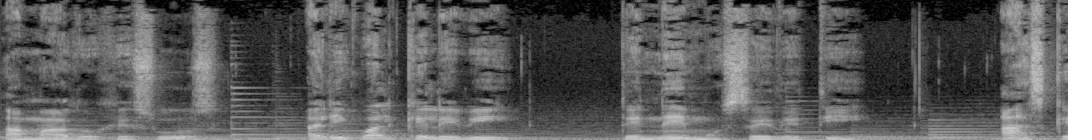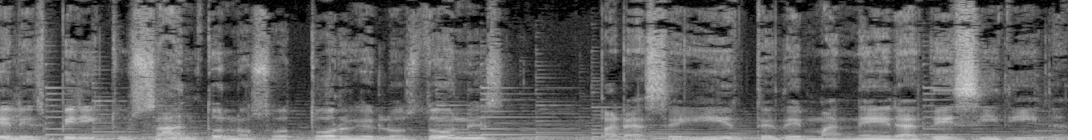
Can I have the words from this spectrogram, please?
Amado Jesús, al igual que Leví, tenemos sed de ti. Haz que el Espíritu Santo nos otorgue los dones para seguirte de manera decidida.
